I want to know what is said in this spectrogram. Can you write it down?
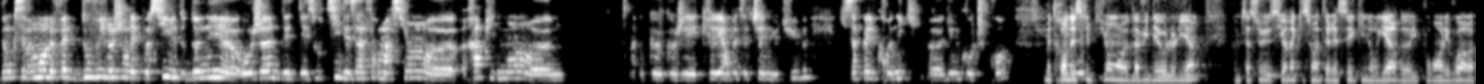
Donc, c'est vraiment le fait d'ouvrir le champ des possibles et de donner euh, aux jeunes des, outils, des informations euh, rapidement euh, que, j'ai créé en fait cette chaîne YouTube qui s'appelle Chronique d'une coach pro. Je mettrai en description de la vidéo le lien. Comme ça, s'il y en a qui sont intéressés, qui nous regardent, ils pourront aller voir.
